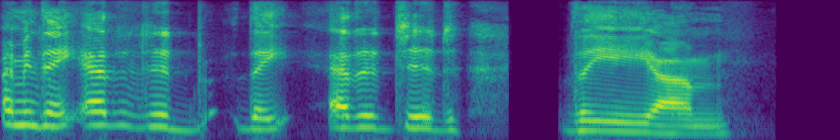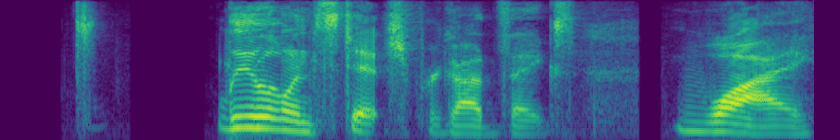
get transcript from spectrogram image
I mean they edited they edited the um Lilo and Stitch for God's sakes. Why?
